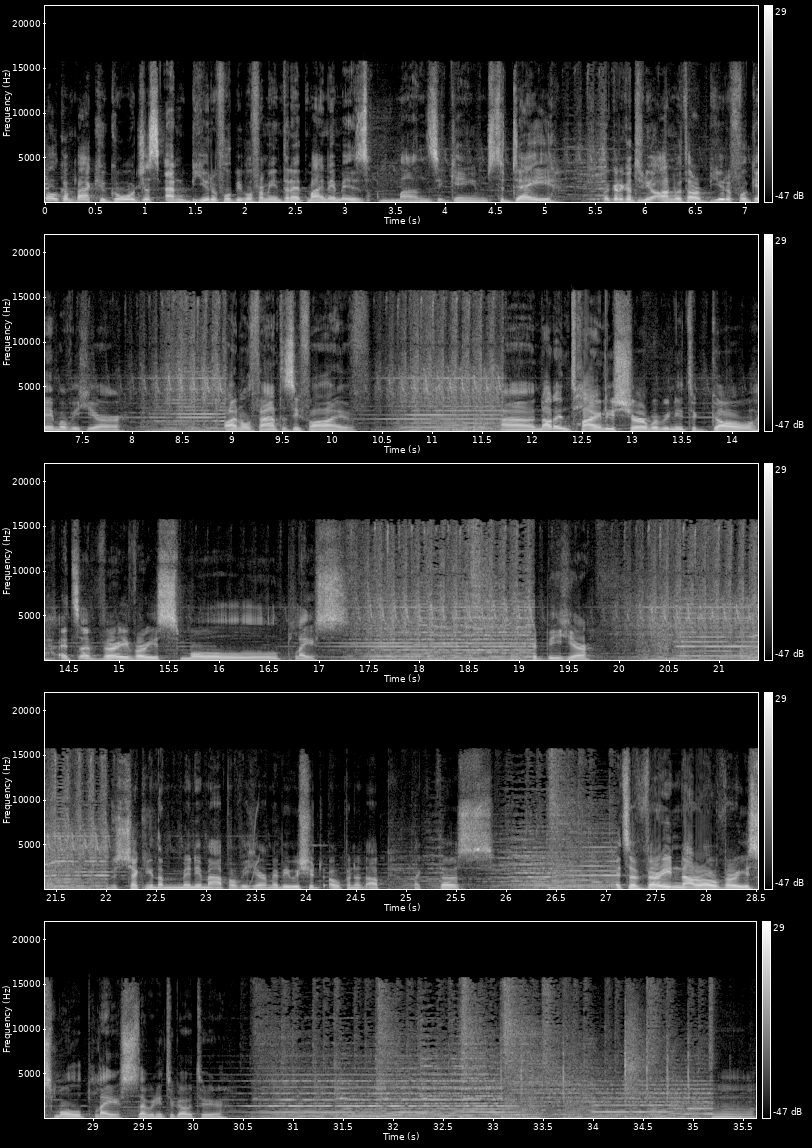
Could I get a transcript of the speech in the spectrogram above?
Welcome back, you gorgeous and beautiful people from the internet. My name is Monzy Games. Today, we're going to continue on with our beautiful game over here. Final Fantasy V. Uh, not entirely sure where we need to go. It's a very, very small place. Could be here. I'm just checking the mini-map over here. Maybe we should open it up like this. It's a very narrow, very small place that we need to go to. Hmm.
